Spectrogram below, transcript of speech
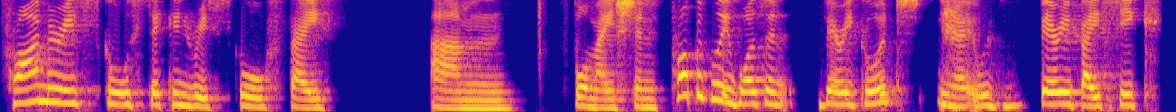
primary school, secondary school faith um, formation probably wasn't very good. You know, it was very basic.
